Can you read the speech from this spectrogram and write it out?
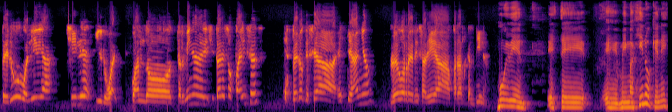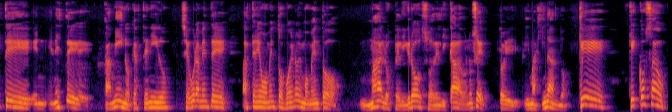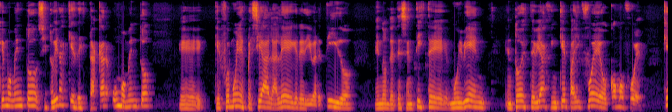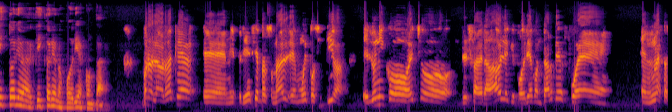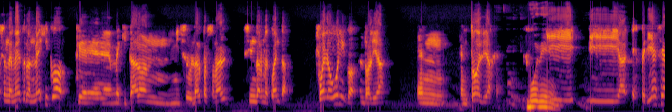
Perú, Bolivia, Chile y Uruguay. Cuando termine de visitar esos países, espero que sea este año, luego regresaría para Argentina. Muy bien. Este, eh, me imagino que en este, en este camino que has tenido, seguramente has tenido momentos buenos y momentos malos, peligrosos, delicados, no sé, estoy imaginando. ¿Qué, qué cosa o qué momento, si tuvieras que destacar un momento eh, que fue muy especial, alegre, divertido, en donde te sentiste muy bien en todo este viaje, en qué país fue o cómo fue? ¿Qué historia, qué historia nos podrías contar? Bueno, la verdad que eh, mi experiencia personal es muy positiva el único hecho desagradable que podría contarte fue en una estación de metro en México que me quitaron mi celular personal sin darme cuenta. Fue lo único, en realidad, todo el viaje. Muy bien. Y, experiencias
